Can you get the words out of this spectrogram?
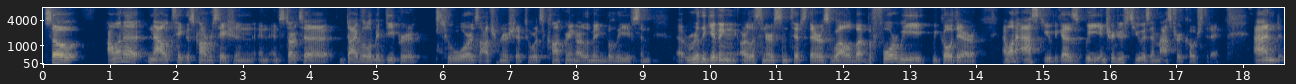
So I want to now take this conversation and, and start to dive a little bit deeper towards entrepreneurship, towards conquering our limiting beliefs and uh, really giving our listeners some tips there as well. But before we we go there, I want to ask you because we introduced you as a master coach today. And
